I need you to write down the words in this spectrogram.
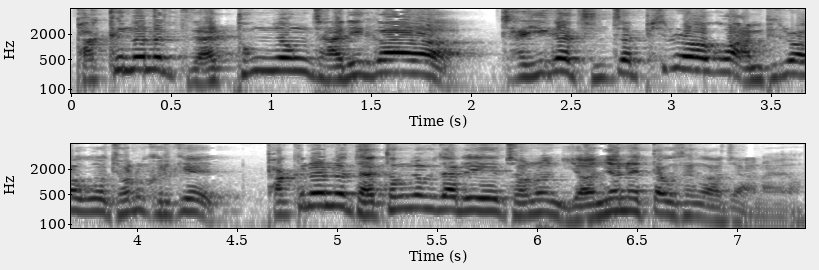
박근혜는 대통령 자리가 자기가 진짜 필요하고 안 필요하고 저는 그렇게 박근혜는 대통령 자리에 저는 연연했다고 생각하지 않아요.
